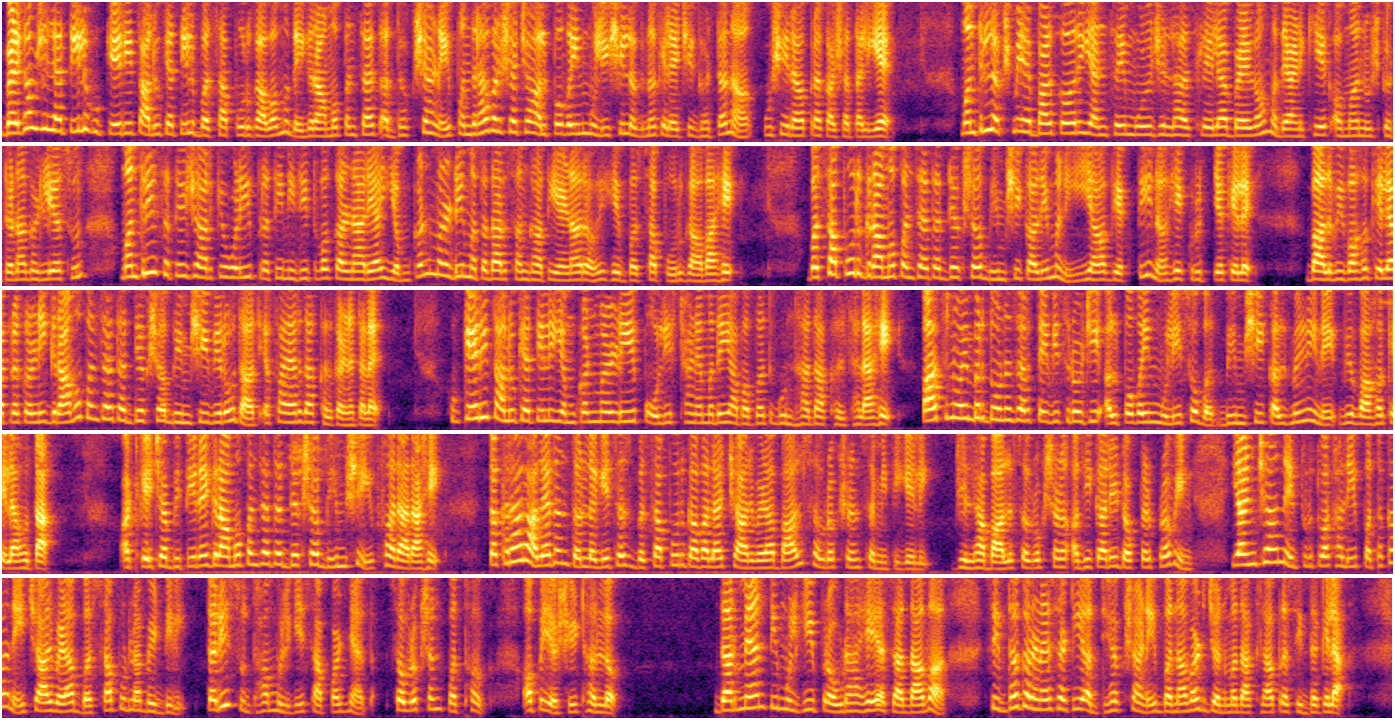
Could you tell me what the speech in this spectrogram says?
बेळगाव जिल्ह्यातील हुकेरी तालुक्यातील बसापूर गावामध्ये ग्रामपंचायत अध्यक्षाने पंधरा वर्षाच्या अल्पवयीन मुलीशी लग्न केल्याची घटना उशिरा प्रकाशात आली आहे. मंत्री लक्ष्मी हेबाळकर यांचे मूळ जिल्हा असलेल्या बेळगावमध्ये आणखी एक अमानुष घटना घडली असून मंत्री सतीश जारकिहोळी प्रतिनिधित्व करणाऱ्या यमकणमर्डी मतदारसंघात येणारं हे बसापूर गाव आहे. बसापूर ग्रामपंचायत अध्यक्ष भीमशी कालीमणी या व्यक्तीनं हे कृत्य केले बालविवाह केल्याप्रकरणी ग्रामपंचायत अध्यक्ष भीमशी विरोधात एफ आय आर दाखल करण्यात आलाय. हुकेरी तालुक्यातील यमकणमर्डी पोलीस ठाण्यामध्ये याबाबत गुन्हा दाखल झाला आहे. पाच नोव्हेंबर दोन हजार तेवीस रोजी अल्पवयीन मुलीसोबत भीमशी कलमिणीने विवाह केला होता. अटकेच्या भीतीने ग्रामपंचायत अध्यक्ष भीमशी फरार आहे. तक्रार आल्यानंतर लगेचच बसापूर गावाला चार वेळा बाल संरक्षण समिती गेली. जिल्हा बाल संरक्षण अधिकारी डॉक्टर प्रवीण यांच्या नेतृत्वाखाली पथकाने चार वेळा बसापूरला भेट दिली. तरी सुद्धा मुलगी सापडण्यात संरक्षण पथक अपयशी ठरलं. दरम्यान ती मुलगी प्रौढ आहे असा दावा सिद्ध करण्यासाठी अध्यक्षाने बनावट जन्मदाखला प्रसिद्ध केला.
